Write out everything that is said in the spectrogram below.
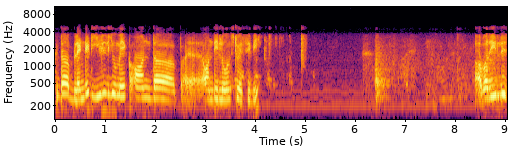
the blended yield you make on the uh, on the loans to SEB? Our yield is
